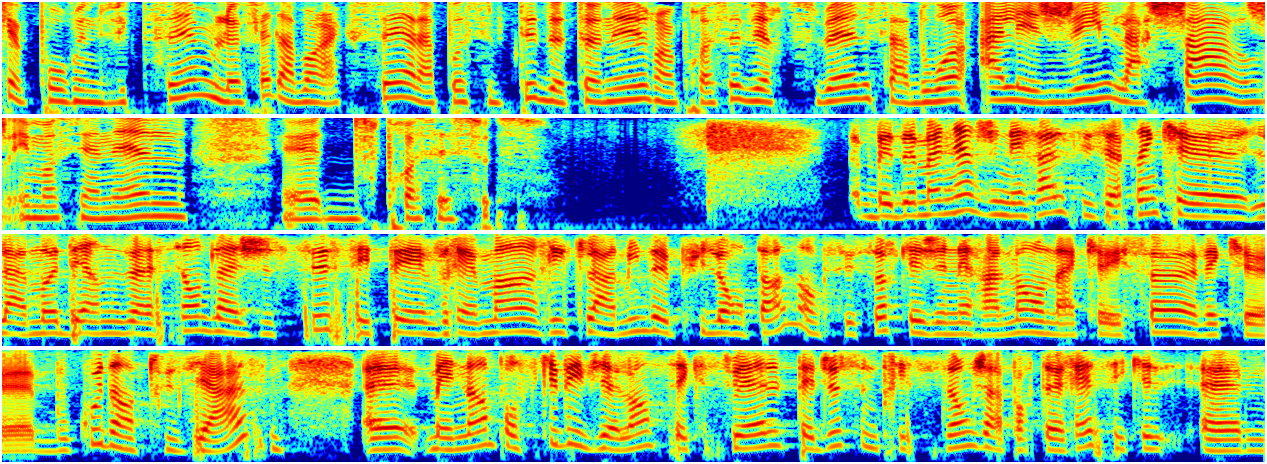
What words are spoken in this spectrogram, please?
que pour une victime, le fait d'avoir accès à la possibilité de tenir un procès virtuel, ça doit alléger la charge émotionnelle euh, du processus. Ben, de manière générale, c'est certain que la modernisation de la justice était vraiment réclamée depuis longtemps. Donc, c'est sûr que généralement, on accueille ça avec euh, beaucoup d'enthousiasme. Euh, maintenant, pour ce qui est des violences sexuelles, peut-être juste une précision que j'apporterais, c'est que euh,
